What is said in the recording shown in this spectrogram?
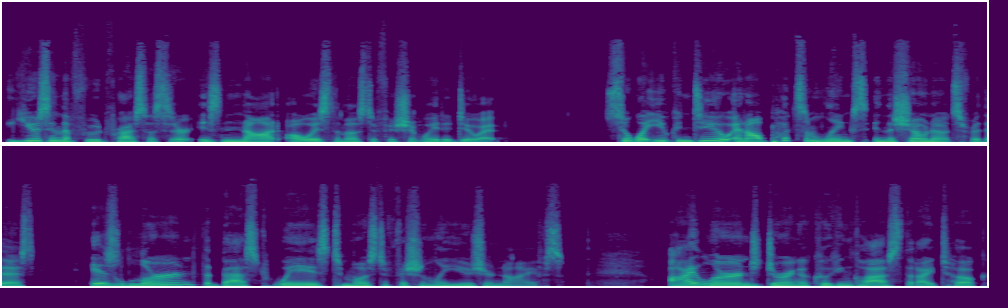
using the food processor is not always the most efficient way to do it. So what you can do, and I'll put some links in the show notes for this, is learn the best ways to most efficiently use your knives. I learned during a cooking class that I took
